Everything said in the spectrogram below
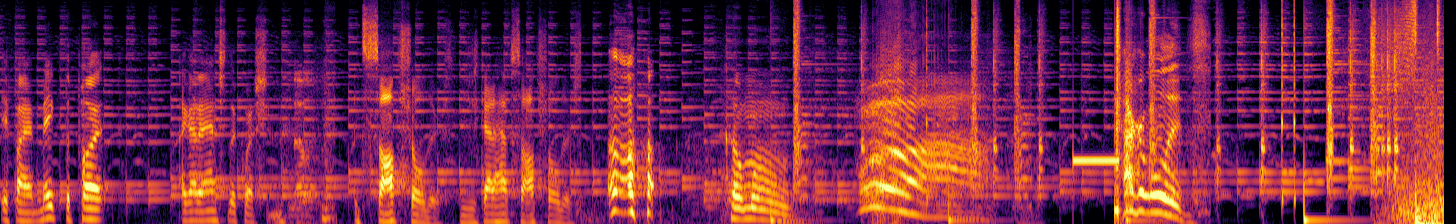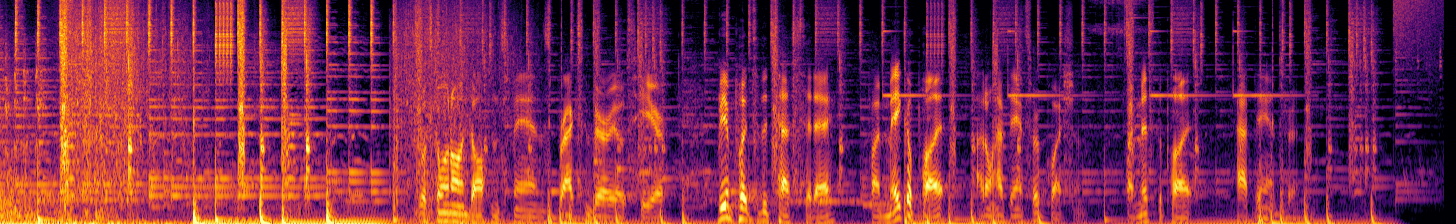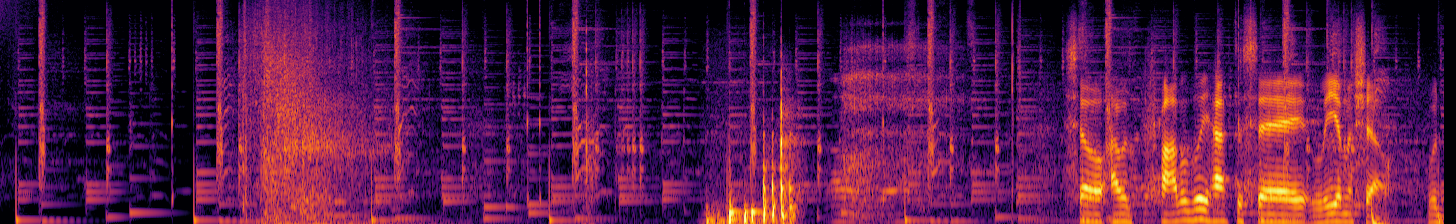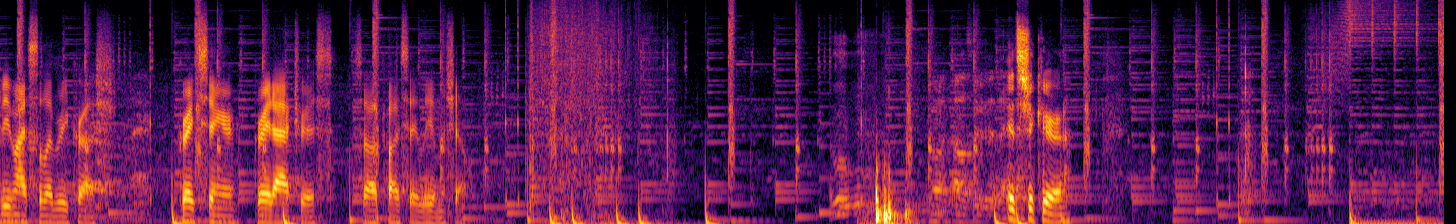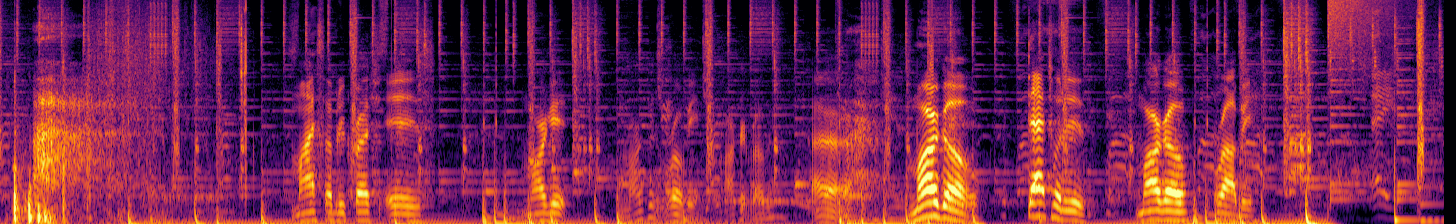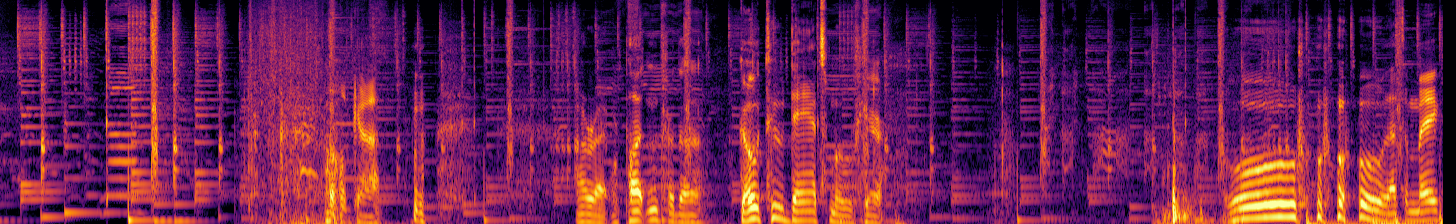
if I make the putt, I gotta answer the question. No. It's soft shoulders. You just gotta have soft shoulders. Oh, Come on. Ah! Tiger Woods. What's going on, Dolphins fans? Braxton Berrios here. Being put to the test today. If I make a putt, I don't have to answer a question. If I miss the putt, I have to answer it. So I would probably have to say Lea Michele would be my celebrity crush. Great singer, great actress. So I'd probably say Lea Michele. It's Shakira. My celebrity crush is Margaret. Margaret Robbie. Margaret Robbie. Uh, Margot. That's what it is. Margot Robbie. Oh, God. All right, we're putting for the go-to dance move here. Ooh, that's a make.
